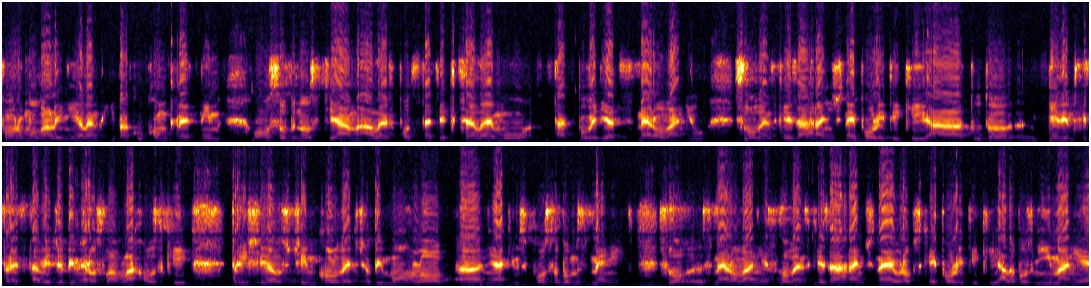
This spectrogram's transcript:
formovali nielen iba ku konkrétnym osobnostiam, ale v podstate k celému, tak povediať, smerovaniu slovenskej zahraničnej politiky. A túto neviem si predstaviť, že by Miroslav Vlachovský prišiel s čímkoľvek, čo by mohlo e, nejakým spôsobom zmeniť smerovanie slovenskej zahraničnej európskej politiky alebo vnímanie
